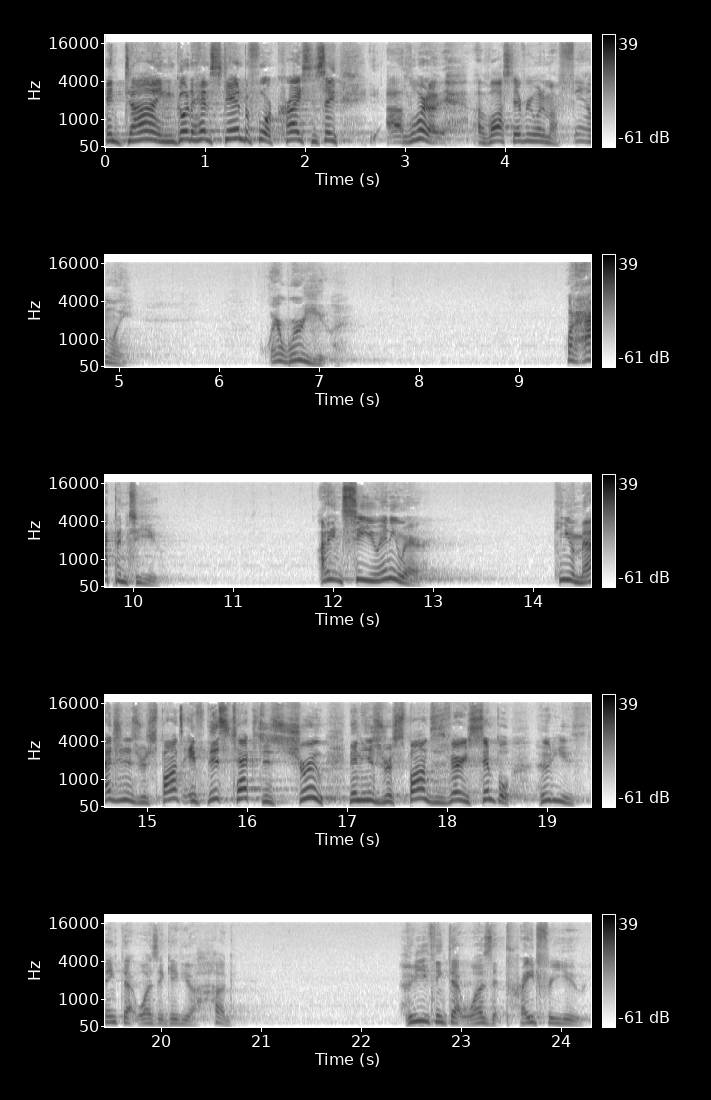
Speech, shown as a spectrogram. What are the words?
and dying and go to heaven, stand before Christ and say, uh, Lord, I, I've lost everyone in my family. Where were you? What happened to you? I didn't see you anywhere. Can you imagine his response? If this text is true, then his response is very simple. Who do you think that was that gave you a hug? Who do you think that was that prayed for you?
